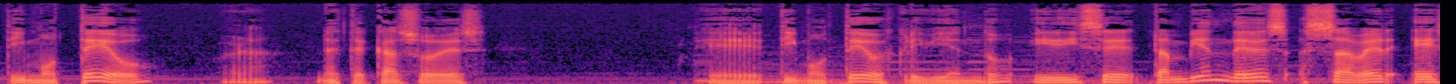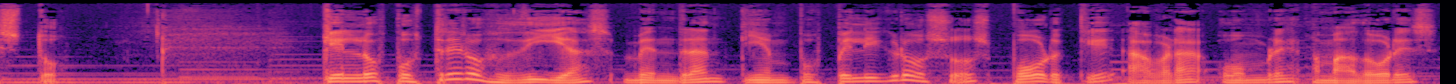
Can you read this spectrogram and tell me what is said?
Timoteo, ¿verdad? En este caso es eh, Timoteo escribiendo, y dice, también debes saber esto, que en los postreros días vendrán tiempos peligrosos porque habrá hombres amadores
